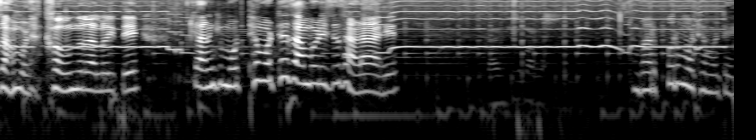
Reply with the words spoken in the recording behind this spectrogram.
जांभळ्या खाऊन राहिलो इथे कारण की मोठे मोठे जांभुळीचे झाडं आहेत. भरपूर मोठे मोठे.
